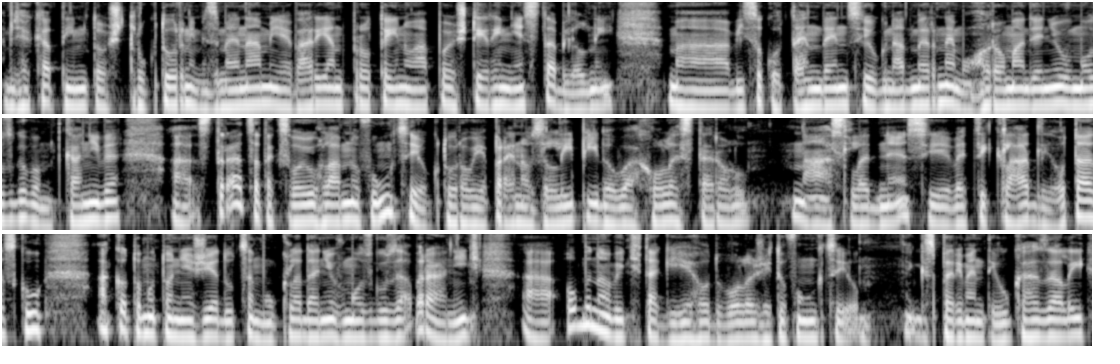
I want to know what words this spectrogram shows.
Vďaka týmto štruktúrnym zmenám je variant proteínu ApoE4 nestabilný, má vysokú tendenciu k nadmernému hromadeniu v mozgovom tkanive a stráca tak svoju hlavnú funkciu, ktorou je prenos lipidov a cholesterolu. Následne si vedci kládli otázku, ako tomuto nežiaducemu ukladaniu v mozgu zabrániť a obnoviť tak jeho dôležitú funkciu. Experimenty ukázali,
